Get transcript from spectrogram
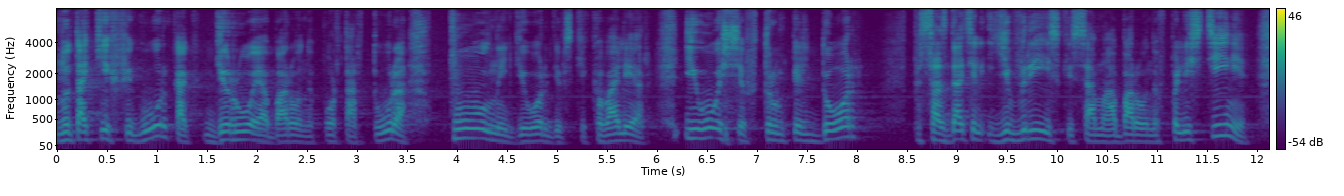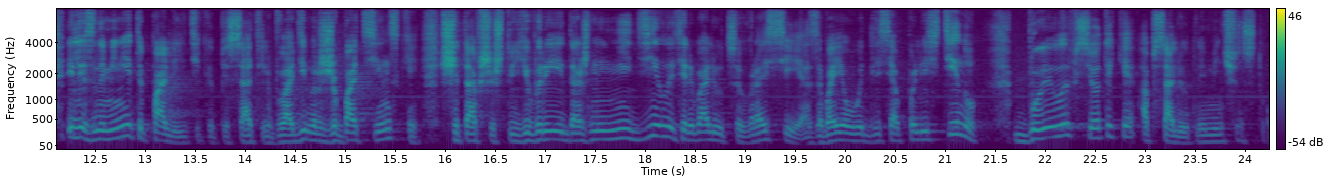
Но таких фигур, как герой обороны Порт-Артура, полный георгиевский кавалер Иосиф Трумпельдор – создатель еврейской самообороны в Палестине, или знаменитый политик и писатель Владимир Жаботинский, считавший, что евреи должны не делать революцию в России, а завоевывать для себя Палестину, было все-таки абсолютное меньшинство.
